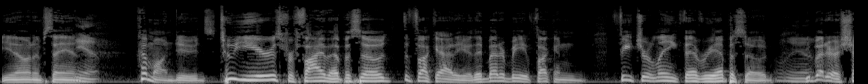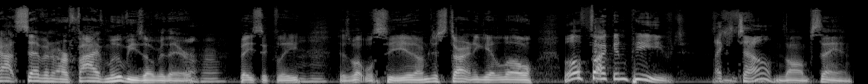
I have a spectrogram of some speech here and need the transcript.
You know what I'm saying? Yeah. Come on, dudes. Two years for five episodes? Get the fuck out of here. They better be fucking feature length every episode. Yeah. You better have shot seven or five movies over there, basically, is what we'll see. I'm just starting to get a little, little fucking peeved. I can tell. That's all I'm saying.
